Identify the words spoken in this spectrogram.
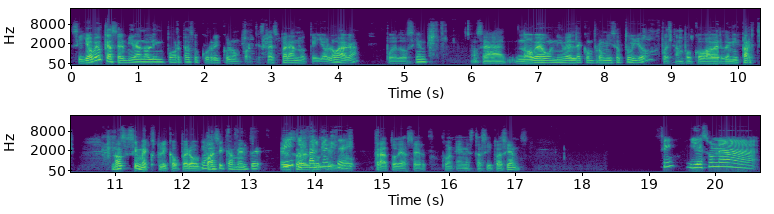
Si yo veo que a Selmira no le importa su currículum porque está esperando que yo lo haga, pues lo siento. O sea, no veo un nivel de compromiso tuyo, pues tampoco va a haber de mi parte. No sé si me explico, pero básicamente eso es lo que yo trato de hacer con, en estas situaciones. Sí, y es una,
